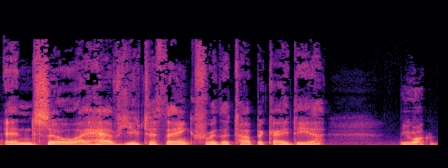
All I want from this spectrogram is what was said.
And so I have you to thank for the topic idea. You're welcome.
